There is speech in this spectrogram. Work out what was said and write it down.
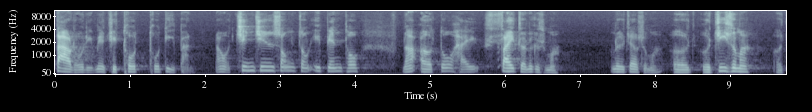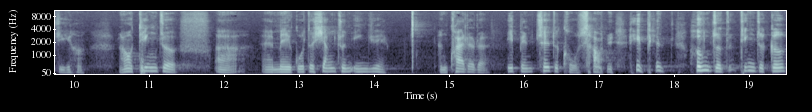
大楼里面去拖拖地板，然后轻轻松松一边拖，然后耳朵还塞着那个什么，那个叫什么耳耳机是吗？耳机哈，然后听着啊呃美国的乡村音乐，很快乐的，一边吹着口哨，一边哼着听着歌，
